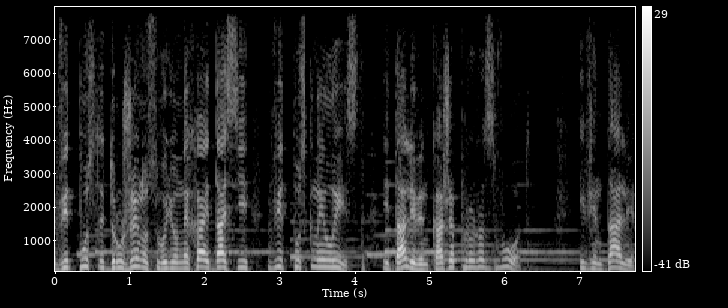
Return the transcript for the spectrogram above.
відпустить дружину свою, нехай дасть їй відпускний лист. І далі він каже про розвод. І він далі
